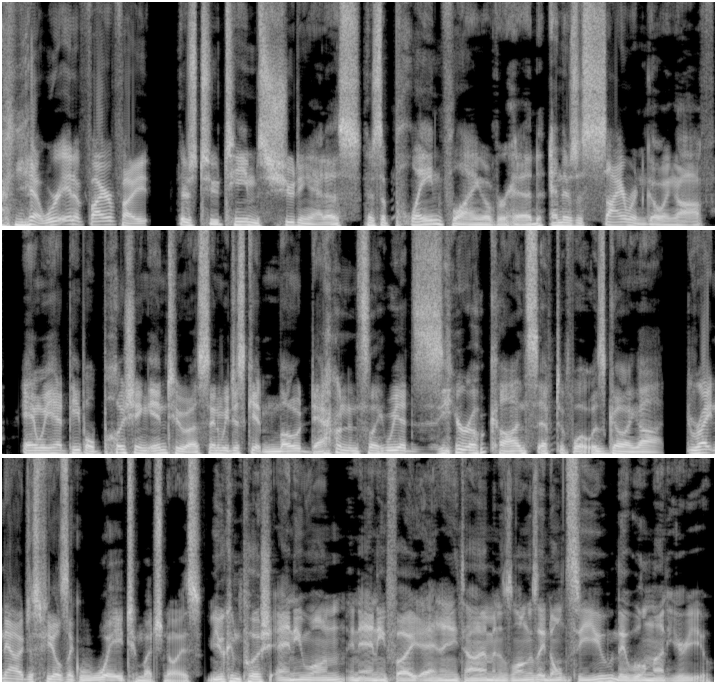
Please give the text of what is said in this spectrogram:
yeah, we're in a firefight. There's two teams shooting at us. There's a plane flying overhead, and there's a siren going off. And we had people pushing into us, and we just get mowed down. And it's like we had zero concept of what was going on. Right now, it just feels like way too much noise. You can push anyone in any fight at any time, and as long as they don't see you, they will not hear you.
